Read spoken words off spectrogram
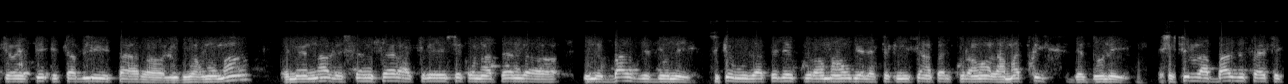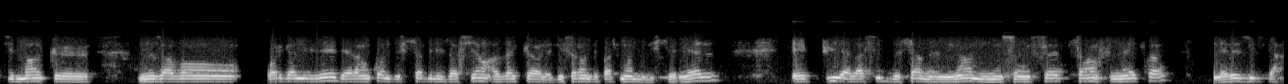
qui ont été établis par euh, le gouvernement. Et maintenant, le CNCR a créé ce qu'on appelle euh, une base de données, ce que vous appelez couramment, ou bien les techniciens appellent couramment la matrice des données. Et c'est sur la base de ça, effectivement, que nous avons organisé des rencontres de stabilisation avec euh, les différents départements ministériels. Et puis, à la suite de ça, maintenant, nous nous sommes fait transmettre les résultats.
